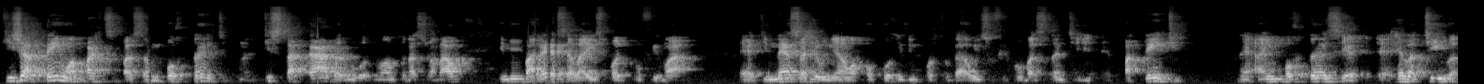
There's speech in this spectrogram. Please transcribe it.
que já tem uma participação importante, né, destacada no, no âmbito nacional, e me parece, a Laís pode confirmar, é, que nessa reunião ocorrida em Portugal isso ficou bastante é, patente, né, a importância é, relativa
